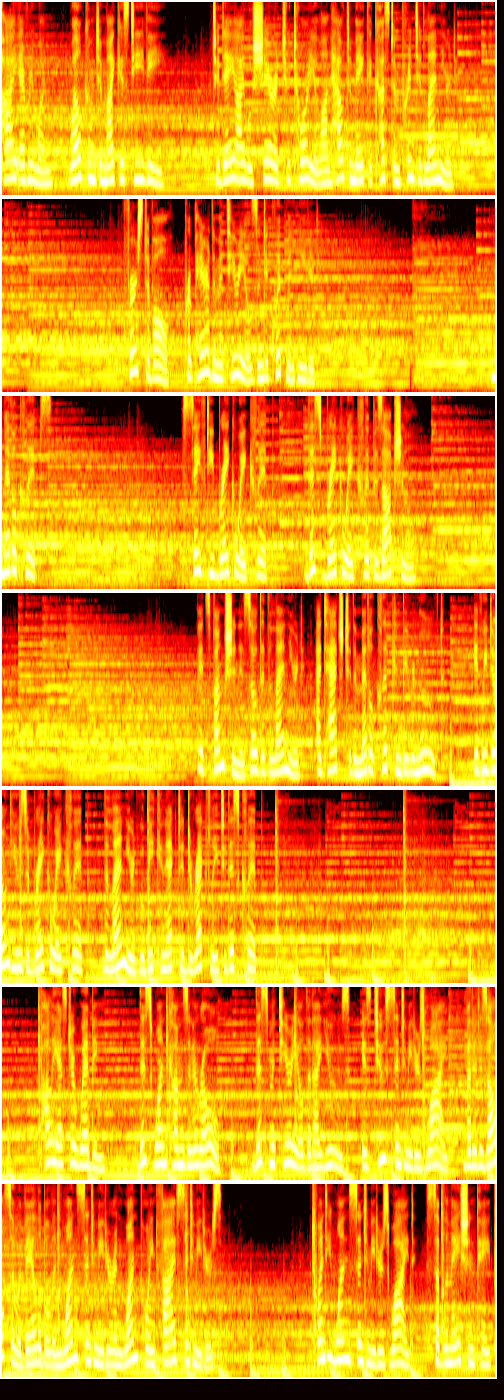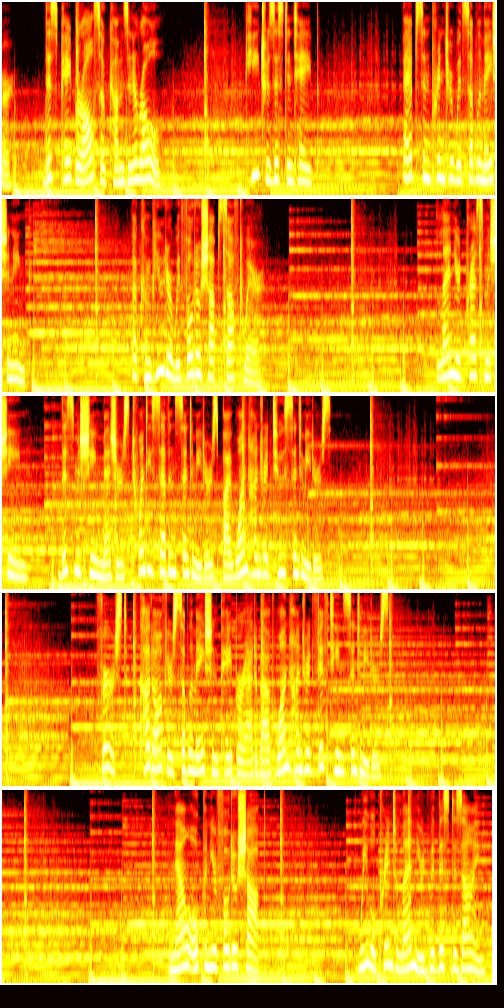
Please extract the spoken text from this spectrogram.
Hi everyone, welcome to Micah's TV. Today I will share a tutorial on how to make a custom printed lanyard. First of all, prepare the materials and equipment needed. Metal clips. Safety breakaway clip. This breakaway clip is optional. Its function is so that the lanyard, attached to the metal clip can be removed. If we don't use a breakaway clip, the lanyard will be connected directly to this clip. Polyester webbing. This one comes in a roll. This material that I use is 2 cm wide, but it is also available in 1 cm and 1.5 cm. 21 cm wide, sublimation paper. This paper also comes in a roll. Heat-resistant tape. Epson printer with sublimation ink. A computer with Photoshop software. Lanyard press machine. This machine measures 27 centimeters by 102 centimeters. First, cut off your sublimation paper at about 115 centimeters. Now open your Photoshop. We will print a lanyard with this design.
